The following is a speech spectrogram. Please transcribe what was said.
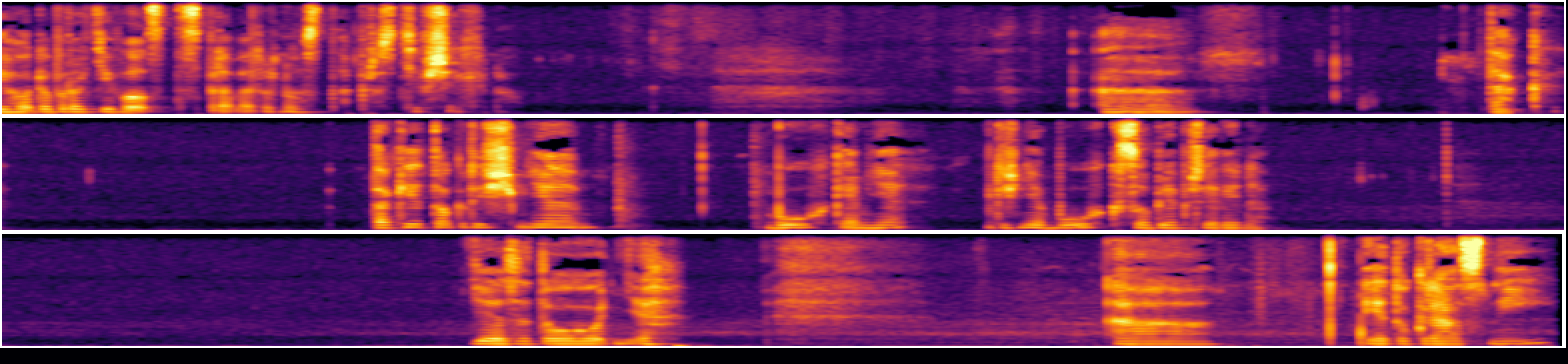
jeho dobrotivost, spravedlnost a prostě všechno. Uh, tak, tak je to, když mě Bůh ke mně, když mě Bůh k sobě přivine. Děje se toho hodně. A je to krásný.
